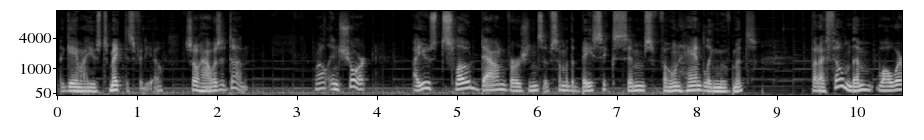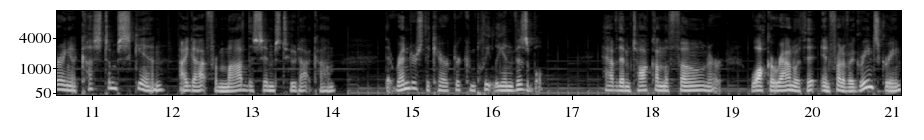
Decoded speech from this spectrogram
the game I used to make this video. So, how is it done? Well, in short, I used slowed down versions of some of the basic Sims phone handling movements, but I filmed them while wearing a custom skin I got from modthesims2.com that renders the character completely invisible. Have them talk on the phone or walk around with it in front of a green screen,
